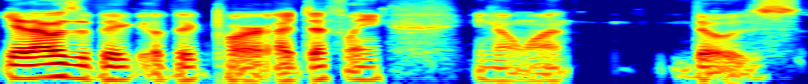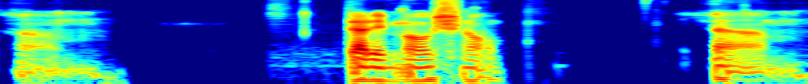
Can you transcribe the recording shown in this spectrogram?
yeah that was a big a big part i definitely you know want those um that emotional um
